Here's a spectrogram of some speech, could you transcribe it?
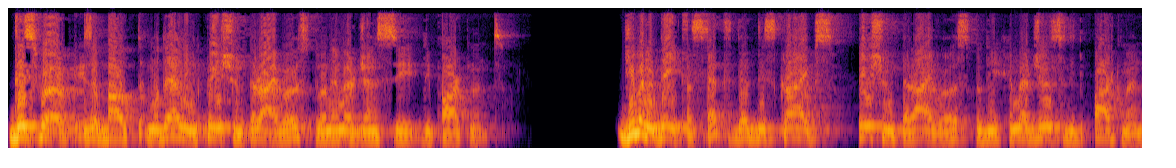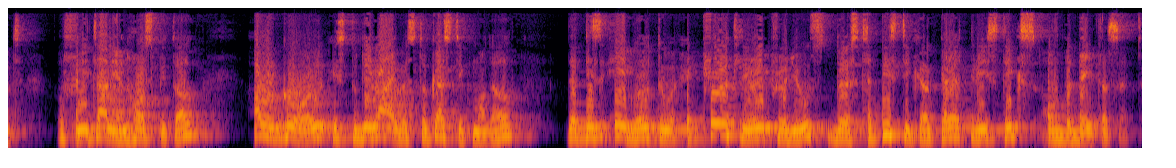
This work is about modeling patient arrivals to an emergency department. Given a dataset that describes patient arrivals to the emergency department of an Italian hospital, our goal is to derive a stochastic model that is able to accurately reproduce the statistical characteristics of the dataset.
